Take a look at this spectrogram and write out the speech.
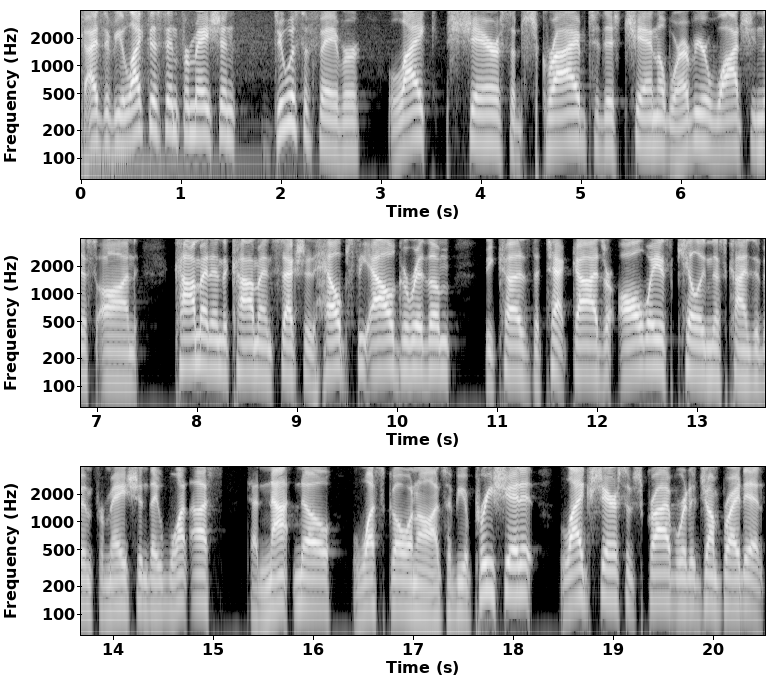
Guys, if you like this information, do us a favor like, share, subscribe to this channel wherever you're watching this on. Comment in the comment section. It helps the algorithm because the tech gods are always killing this kinds of information. They want us to not know what's going on. So if you appreciate it, like, share, subscribe. We're going to jump right in.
